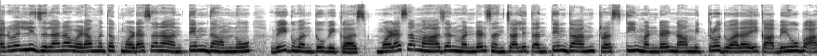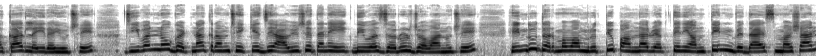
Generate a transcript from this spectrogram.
અરવલ્લી જિલ્લાના વડામથક મોડાસાના અંતિમ ધામનો વેગવંતો વિકાસ. મોડાસા મહાજન મંડળ સંચાલિત અંતિમ ધામ ટ્રસ્ટી મંડળના મિત્રો દ્વારા એક આબેહૂબ આકાર લઈ રહ્યું છે. જીવનનો ઘટનાક્રમ છે કે જે આવ્યું છે તેને એક દિવસ જરૂર જવાનું છે. હિન્દુ ધર્મમાં મૃત્યુ પામનાર વ્યક્તિની અંતિમ વિદાય સ્મશાન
